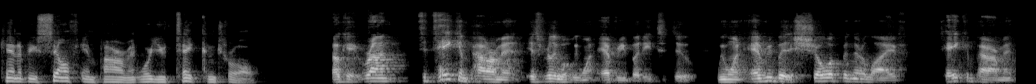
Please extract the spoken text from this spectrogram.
can it be self empowerment where you take control? Okay, Ron. To take empowerment is really what we want everybody to do. We want everybody to show up in their life, take empowerment,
